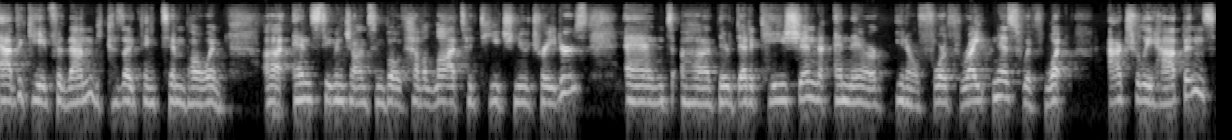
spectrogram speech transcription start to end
advocate for them because I think Tim Bowen uh, and Stephen Johnson both have a lot to teach new traders and uh, their dedication and their you know forthrightness with what actually happens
